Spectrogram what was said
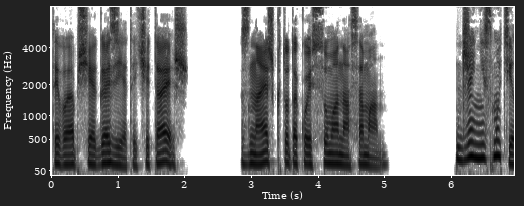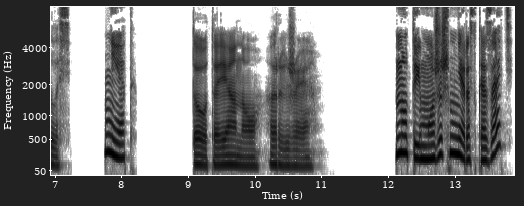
Ты вообще газеты читаешь? Знаешь, кто такой Сумана Саман?» Дженни смутилась. «Нет». «То-то и оно, рыжая». «Ну ты можешь мне рассказать?»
